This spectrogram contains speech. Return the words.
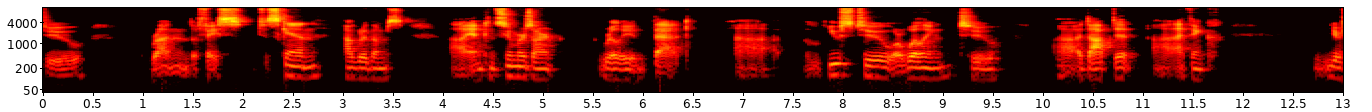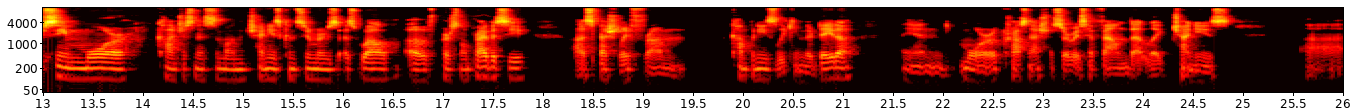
to run the face to scan algorithms, uh, and consumers aren't really that uh, used to or willing to uh, adopt it. Uh, I think you're seeing more consciousness among Chinese consumers as well of personal privacy, especially from companies leaking their data. And more cross national surveys have found that like Chinese uh,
